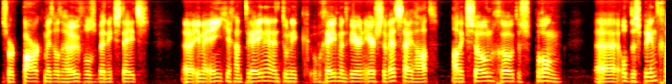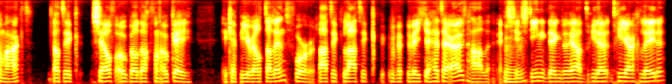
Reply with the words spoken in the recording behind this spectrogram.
soort park met wat heuvels ben ik steeds uh, in mijn eentje gaan trainen. En toen ik op een gegeven moment weer een eerste wedstrijd had, had ik zo'n grote sprong uh, op de sprint gemaakt. Dat ik zelf ook wel dacht van oké, okay, ik heb hier wel talent voor. Laat ik, laat ik weet je, het eruit halen. En mm -hmm. sindsdien, ik denk dat ja, drie, drie jaar geleden,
